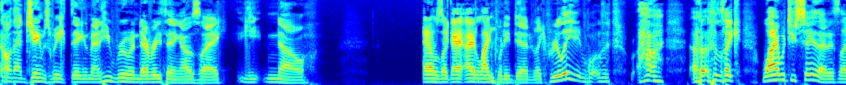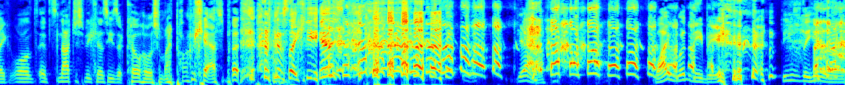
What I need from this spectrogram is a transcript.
oh, that James Week thing, man, he ruined everything. I was like, no. And I was like, I, I liked what he did. Like, really? How? I was like, why would you say that? It's like, well, it's not just because he's a co-host of my podcast, but it's like he is. Yeah. Why wouldn't he be? he's the hero.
